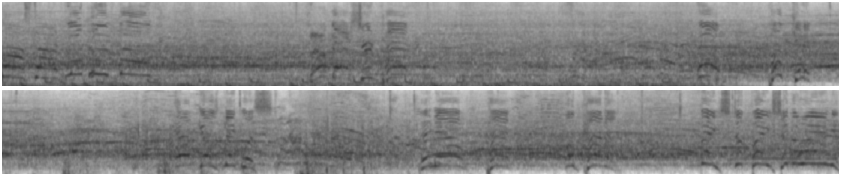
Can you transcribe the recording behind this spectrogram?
bastard! Look who's back! Face to face in the ring!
